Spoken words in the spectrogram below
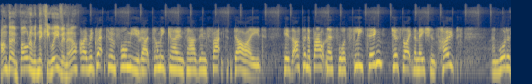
I'm going bowling with Nikki Weaver now. I regret to inform you that Tommy Cones has in fact died. His up and aboutness was fleeting, just like the nation's hopes. And what a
